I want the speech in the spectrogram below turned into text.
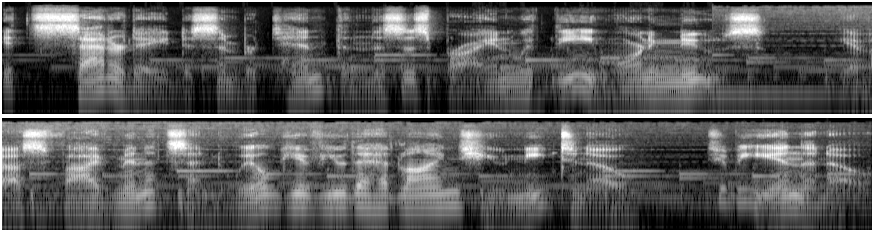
It's Saturday, December 10th, and this is Brian with the Morning News. Give us five minutes and we'll give you the headlines you need to know to be in the know.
